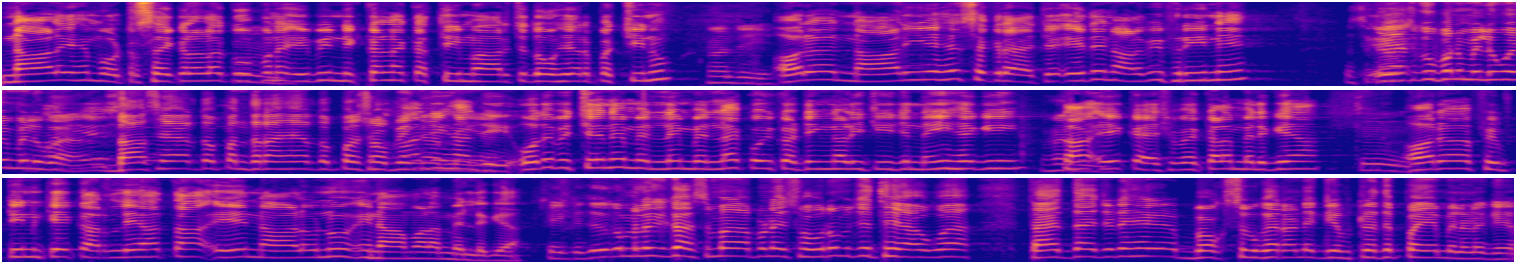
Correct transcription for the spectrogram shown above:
ਨਾਲ ਇਹ ਮੋਟਰਸਾਈਕਲ ਵਾਲਾ ਕੂਪਨ ਇਹ ਵੀ ਨਿਕਲਣਾ 31 ਮਾਰਚ 2025 ਨੂੰ। ਹਾਂਜੀ। ਔਰ ਨਾਲ ਹੀ ਇਹ ਸਕ੍ਰੈਚ ਇਹਦੇ ਨਾਲ ਵੀ ਫ੍ਰੀ ਨੇ। ਸਕ੍ਰੈਚ ਕੂਪਨ ਮਿਲੂਗਾ ਹੀ ਮਿਲੂਗਾ 10000 ਤੋਂ 15000 ਤੋਂ ਉੱਪਰ ਸ਼ਾਪਿੰਗ ਹਾਂਜੀ ਕਰਨੀ ਹੈ। ਹਾਂਜੀ ਉਹਦੇ ਵਿੱਚ ਇਹਨੇ ਮਿਲਣਾ ਮਿਲਣਾ ਕੋਈ ਕਟਿੰਗ ਵਾਲੀ ਚੀਜ਼ ਨਹੀਂ ਹੈਗੀ ਤਾਂ ਇਹ ਕੈਸ਼ਬੈਕ ਵਾਲਾ ਮਿਲ ਗਿਆ ਔਰ 15k ਕਰ ਲਿਆ ਤਾਂ ਇਹ ਨਾਲ ਉਹਨੂੰ ਇਨਾਮ ਵਾਲਾ ਮਿਲ ਗਿਆ। ਠੀਕ ਹੈ ਜਦੋਂ ਮਤਲਬ ਕਿ ਕਸਟਮਰ ਆਪਣੇ ਸ਼ੋਰੂਮ ਜਿੱਥੇ ਆਊਗਾ ਤਾਂ ਇਦਾਂ ਜਿਹੜੇ ਬਾਕਸ ਵਗੈਰਾ ਨੇ ਗਿਫਟ ਤੇ ਪਏ ਮਿਲਣਗੇ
